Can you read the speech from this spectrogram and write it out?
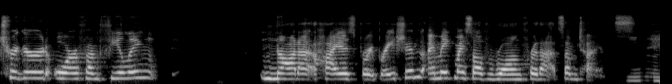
triggered or if I'm feeling not at highest vibrations, I make myself wrong for that sometimes. Mm-hmm.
